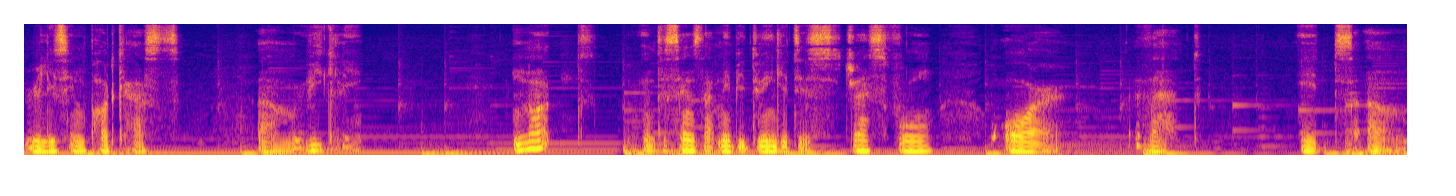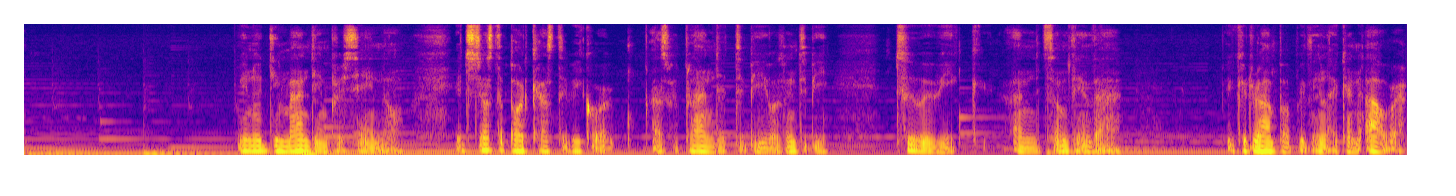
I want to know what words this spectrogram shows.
releasing podcasts um, weekly. Not in the sense that maybe doing it is stressful or that it's um you know demanding per se no. It's just a podcast a week or as we planned it to be it was going to be two a week and it's something that we could ramp up within like an hour.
